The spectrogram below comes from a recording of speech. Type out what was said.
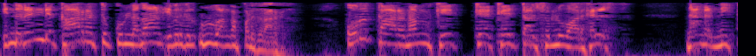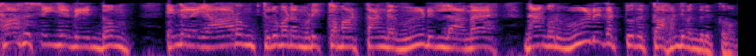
இந்த ரெண்டு காரணத்துக்குள்ளதான் இவர்கள் உள்வாங்கப்படுகிறார்கள். ஒரு காரணம் கேட்டால் சொல்லுவார்கள் நாங்கள் நிக்காக செய்ய வேண்டும். எங்களை யாரும் திருமணம் முடிக்க மாட்டாங்க. வீடு இல்லாம நாங்க ஒரு வீடு கட்டுவதற்காக வந்திருக்கிறோம்.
